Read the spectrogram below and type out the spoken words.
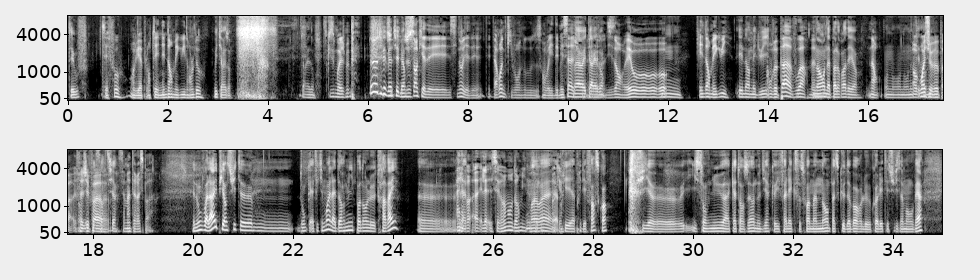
C'est ouf. C'est faux. On lui a planté une énorme aiguille dans le dos. Oui, tu as raison. tu as raison. Excuse-moi, je me. Ah, tu fais bien, tu fais bien. Je sens qu'il y a des. Sinon, il y a des, des darons qui vont nous envoyer des messages. Ah ouais, t'as raison. En disant Eh oh, oh, oh, oh, Hmm, énorme aiguille. énorme aiguille. Qu'on veut pas avoir, même. Non, on n'a pas le droit d'ailleurs. Non. On, on- on Alors, fait- moi, on je veux pas. on Enfin, j'ai pas. sortir. Ça m'intéresse pas. Et donc voilà, et puis ensuite, euh, donc effectivement, elle a dormi pendant le travail. Euh, Ah, elle elle a- c'est vraiment dormi. Ouais, ouais, elle, a pris, a pris des forces, quoi. Et puis, euh, ils sont venus à 14h nous dire qu'il fallait que ce soit maintenant parce que d'abord le col était suffisamment ouvert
